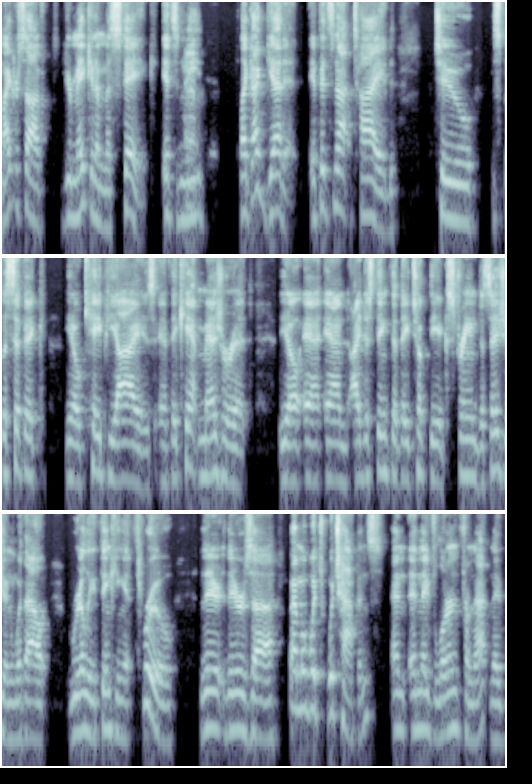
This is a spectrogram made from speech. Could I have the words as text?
Microsoft, you're making a mistake. It's needed. Yeah. Like, I get it. If it's not tied to specific, you know, KPIs, and if they can't measure it you know and, and i just think that they took the extreme decision without really thinking it through. There there's uh i mean which which happens and and they've learned from that and they've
